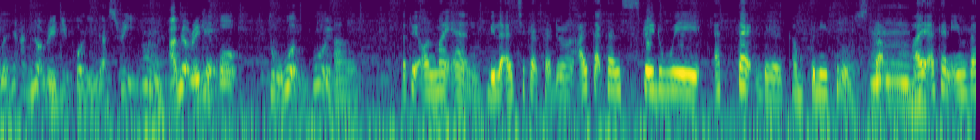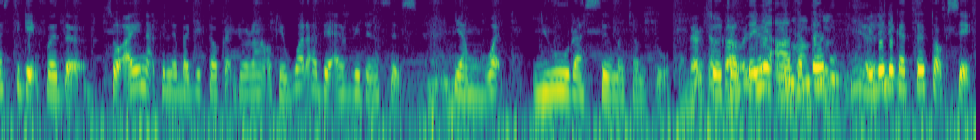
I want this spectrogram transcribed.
sebenarnya I'm not ready for industry. Hmm. I'm not ready okay. for to work pun. Uh, tapi on my end bila I cakap kat orang I takkan straight away attack the company terus. Tak. Mm. I akan investigate further. So I nak kena bagi tahu kat orang okay what are the evidences mm-hmm. yang buat you rasa macam tu? Kadang so contohnya ah kata bila dia kata toxic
